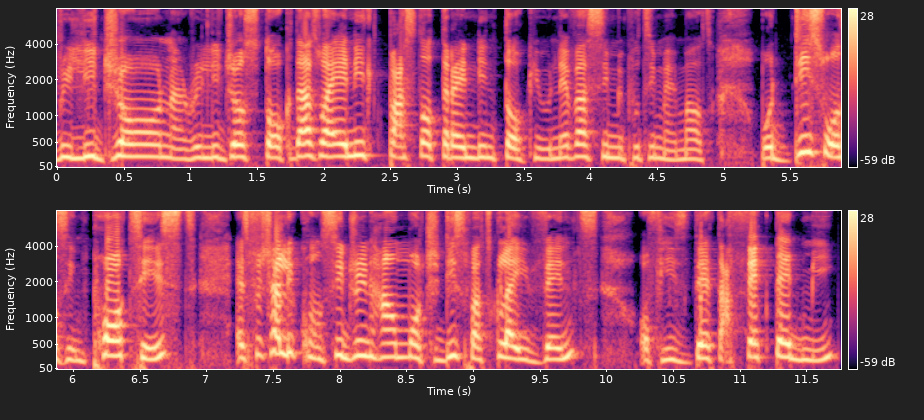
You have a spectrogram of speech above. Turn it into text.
religion and religious talk. That's why any pastor trending talk, you never see me put in my mouth. But this was important, especially considering how much this particular event of his death affected me,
